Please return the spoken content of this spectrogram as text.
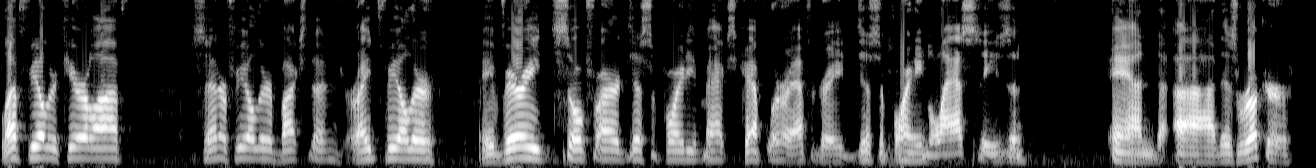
Left fielder Kirilloff, center fielder Buxton, right fielder, a very so far disappointing Max Kepler after a disappointing last season. And uh, this Rooker,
